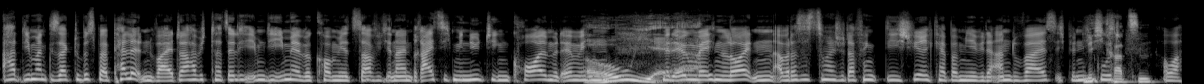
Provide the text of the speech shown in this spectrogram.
hat jemand gesagt, du bist bei Peloton weiter. Habe ich tatsächlich eben die E-Mail bekommen. Jetzt darf ich in einen 30-minütigen Call mit irgendwelchen, Oh yeah. mit irgendwelchen Leuten. Aber das ist zum Beispiel, da fängt die Schwierigkeit bei mir wieder an. Du weißt, ich bin nicht, Nicht gut. kratzen. Aua,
